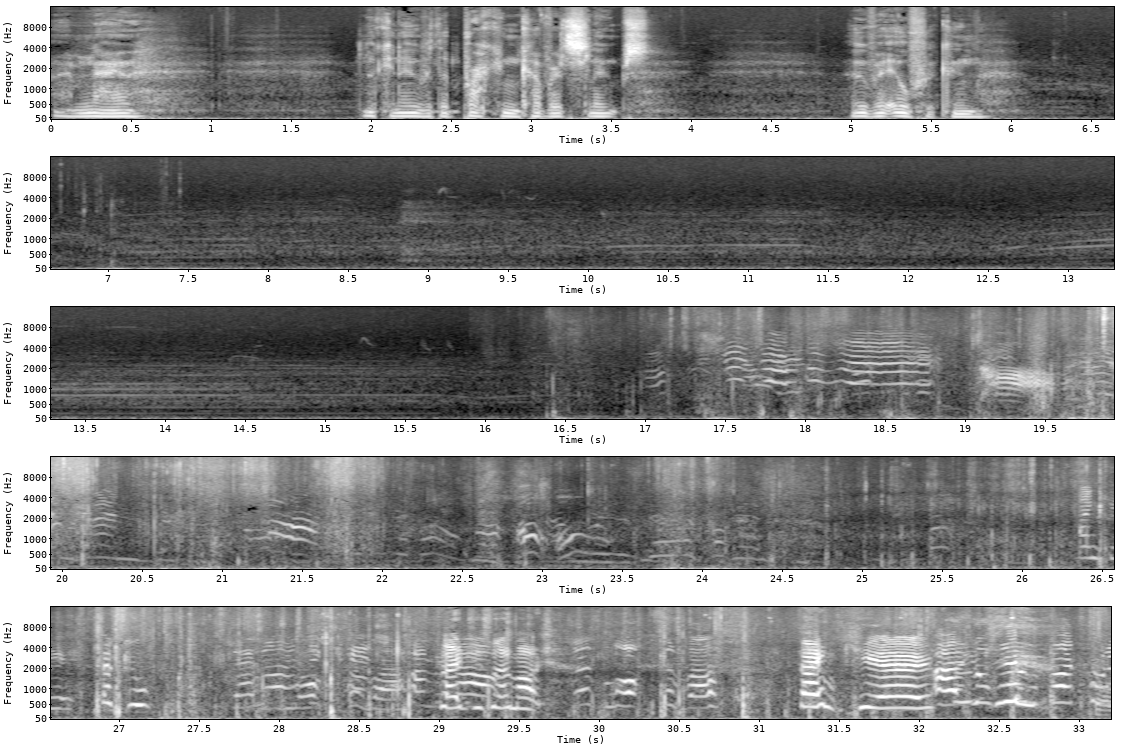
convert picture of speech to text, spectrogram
I'm now looking over the bracken covered slopes over Ilfracombe. Thank you. Thank you. Thank you so much. There's lots of us. Thank you. Oh, you're so much for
